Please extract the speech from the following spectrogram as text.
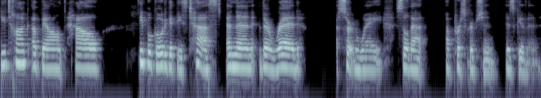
you talk about how people go to get these tests and then they're read a certain way so that a prescription is given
